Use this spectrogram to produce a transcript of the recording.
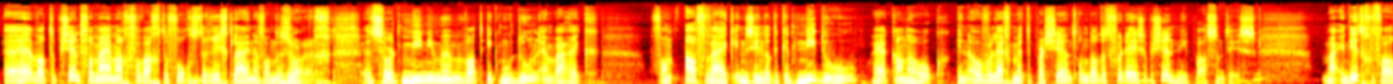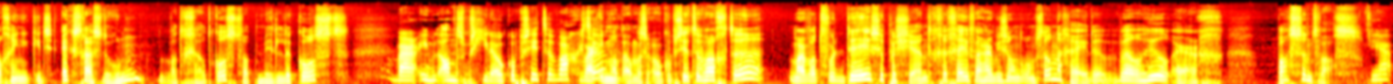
Ja. Uh, wat de patiënt van mij mag verwachten volgens de richtlijnen van de zorg. Het soort minimum wat ik moet doen en waar ik van afwijk in de zin dat ik het niet doe, hè, kan ook in overleg met de patiënt, omdat het voor deze patiënt niet passend is. Maar in dit geval ging ik iets extra's doen, wat geld kost, wat middelen kost. Waar iemand anders misschien ook op zit te wachten. Waar iemand anders ook op zit te wachten. Maar wat voor deze patiënt, gegeven haar bijzondere omstandigheden, wel heel erg passend was. Ja.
